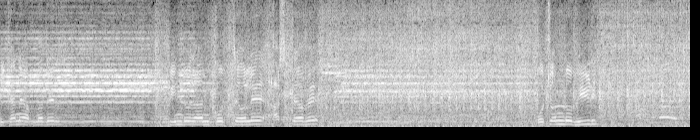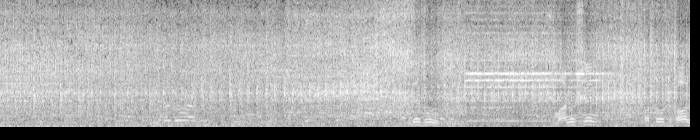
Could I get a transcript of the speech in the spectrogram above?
এইখানে আপনাদের পিণ্ডদান করতে হলে আসতে হবে। প্রচণ্ড ভিড়। দেখুন, মানুষের কত ঢল।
